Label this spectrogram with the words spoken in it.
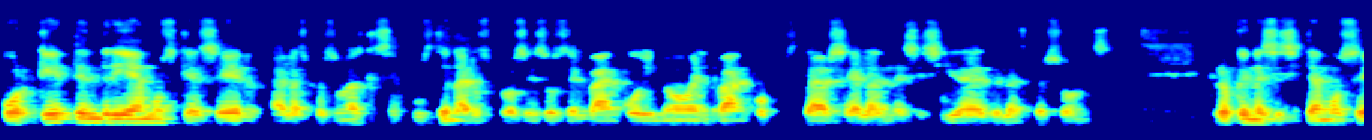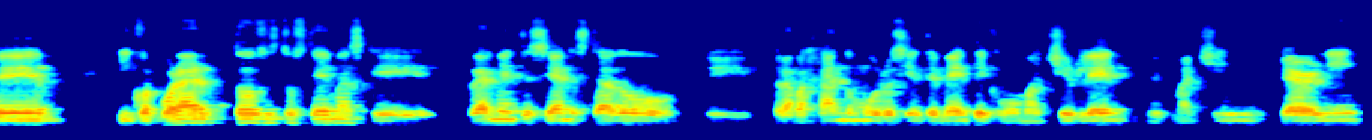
¿Por qué tendríamos que hacer a las personas que se ajusten a los procesos del banco y no el banco ajustarse a las necesidades de las personas? Creo que necesitamos incorporar todos estos temas que realmente se han estado eh, trabajando muy recientemente como Machine, Machine Learning,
